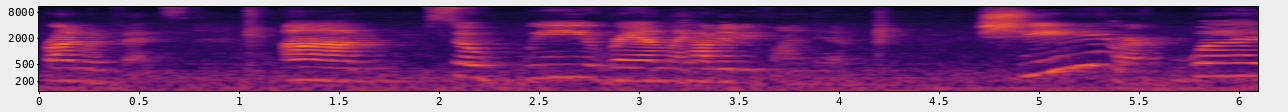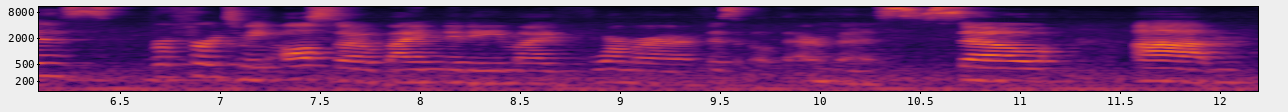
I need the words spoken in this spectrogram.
Bronwyn Fitz. Um, so we ran like How did you find him? she Her. was referred to me also by Nitty, my former physical therapist. So, um,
